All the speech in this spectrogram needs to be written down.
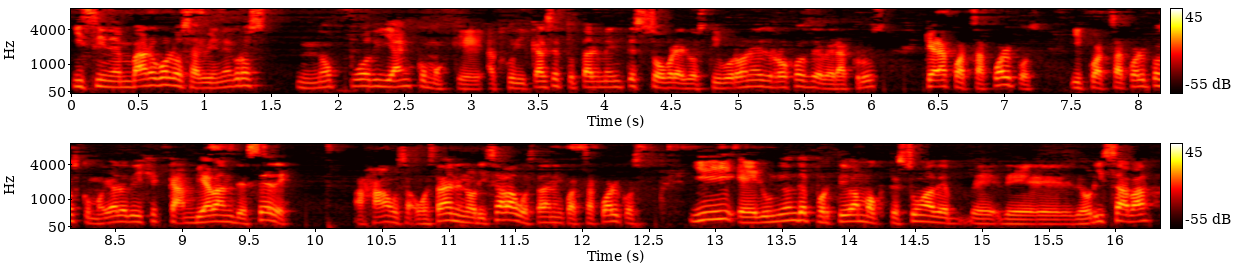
y sin embargo los albinegros no podían como que adjudicarse totalmente sobre los tiburones rojos de Veracruz, que era Coatzacoalcos, y Coatzacoalcos, como ya lo dije, cambiaban de sede. Ajá, o, sea, o estaban en Orizaba o estaban en Coatzacoalcos. Y el Unión Deportiva Moctezuma de, de, Orizaba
